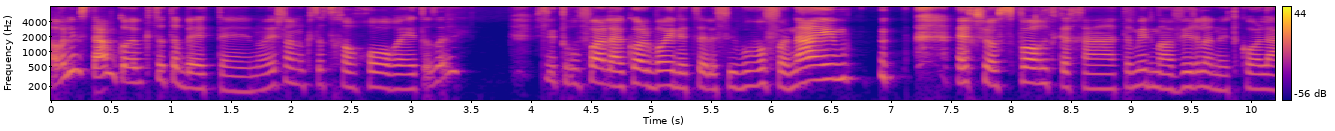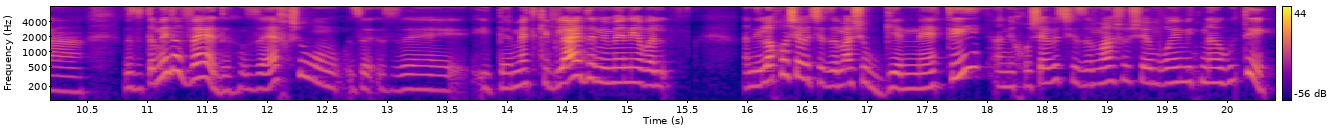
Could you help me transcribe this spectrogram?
אבל אם סתם כואב קצת הבטן, או יש לנו קצת סחרחורת, אז יש לי תרופה להכל, בואי נצא לסיבוב אופניים. איכשהו הספורט ככה תמיד מעביר לנו את כל ה... וזה תמיד עובד, זה איכשהו, זה, זה... היא באמת קיבלה את זה ממני, אבל אני לא חושבת שזה משהו גנטי, אני חושבת שזה משהו שהם רואים התנהגותי.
